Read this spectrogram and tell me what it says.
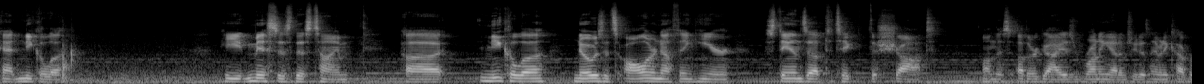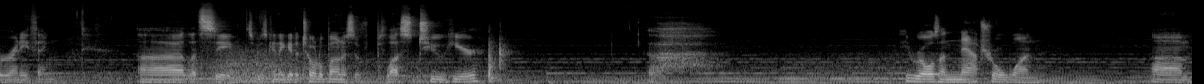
at Nikola. He misses this time. Uh, Nikola knows it's all or nothing here, stands up to take the shot on this other guy who's running at him so he doesn't have any cover or anything. Uh, let's see. So he's going to get a total bonus of plus two here. Ugh. He rolls a natural one. Um,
